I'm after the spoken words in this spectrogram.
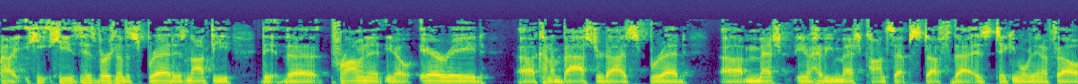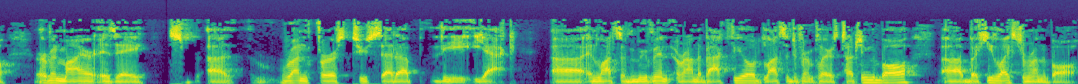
Uh, he, he's his version of the spread is not the the, the prominent, you know, air raid uh, kind of bastardized spread uh, mesh, you know, heavy mesh concept stuff that is taking over the NFL. Urban Meyer is a uh, run first to set up the YAC. Uh, and lots of movement around the backfield, lots of different players touching the ball, uh, but he likes to run the ball.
